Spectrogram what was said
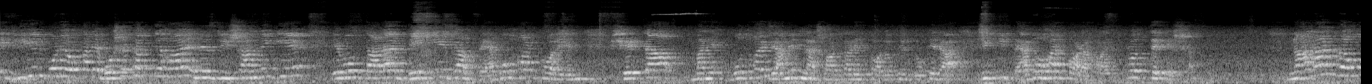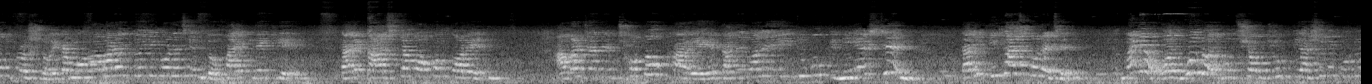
এই ভিড় করে ওখানে বসে থাকতে হয় এনএসডির সামনে গিয়ে, এবং তারা দেখে যা ব্যবহার করেন, সেটা মানে বোধহয় জানেন না সরকারের তরফের লোকেরা যে কি ব্যবহার করা হয় প্রত্যেকের সাথে। নানান রকম প্রশ্ন, এটা মহাভারত তৈরি করেছেন তো ফাইল দেখিয়ে। তাহলে কাজটা কখন করেন? আবার যাদের ছোট খায়ে তাদের বলে, এইটুকু নিয়ে এসছেন? তাহলে কি কাজ করেছেন? মানে অদ্ভুত অদ্ভুত সব যুক্তি, আসলে কোনো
